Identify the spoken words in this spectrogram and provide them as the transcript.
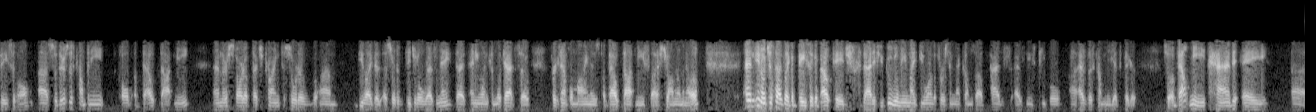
face at all. Uh, so there's this company called About.me, and they're a startup that's trying to sort of um, be like a, a sort of digital resume that anyone can look at. So, for example, mine is About.me slash John Romaniello. And you know, it just has like a basic about page that if you Google me might be one of the first thing that comes up as as these people uh, as this company gets bigger. So About Me had a uh,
